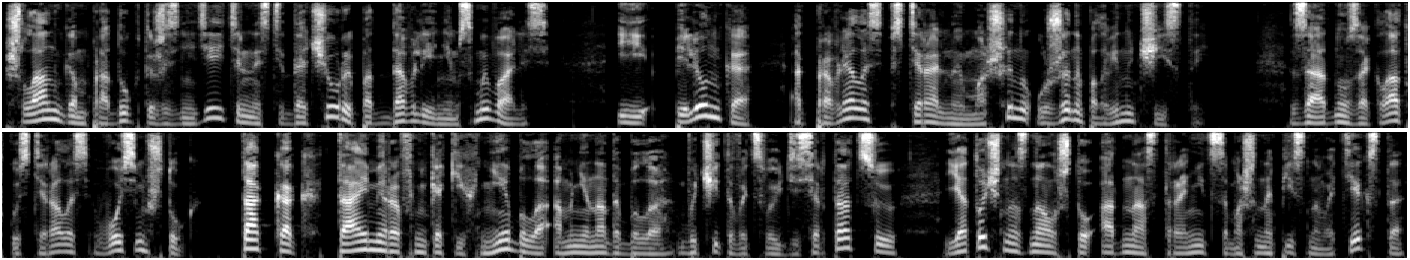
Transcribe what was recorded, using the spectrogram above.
Шлангом продукты жизнедеятельности дочуры под давлением смывались, и пеленка отправлялась в стиральную машину уже наполовину чистой. За одну закладку стиралось 8 штук. Так как таймеров никаких не было, а мне надо было вычитывать свою диссертацию, я точно знал, что одна страница машинописного текста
